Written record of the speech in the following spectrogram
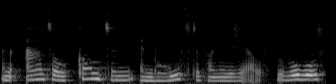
een aantal kanten en behoeften van jezelf. Bijvoorbeeld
